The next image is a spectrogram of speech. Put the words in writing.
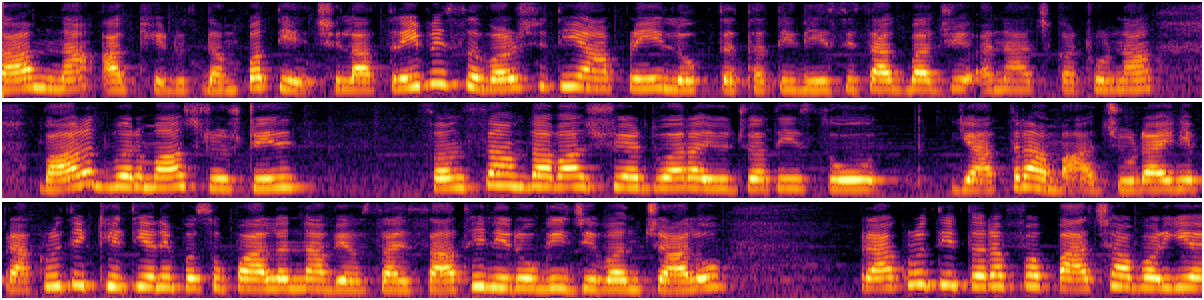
ગામના આ ખેડૂત દંપતીએ છેલ્લા ત્રેવીસ વર્ષથી આપણી લુપ્ત થતી દેશી શાકભાજી, અનાજ કઠોળના ભારતભરમાં સૃષ્ટિ સંસ્થા અમદાવાદ શહેર દ્વારા યોજાતી શોધ યાત્રામાં જોડાઈને પ્રાકૃતિક ખેતી અને પશુપાલનના વ્યવસાય સાથે નિરોગી જીવન ચાલો. પ્રાકૃતિ તરફ પાછા વળીએ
